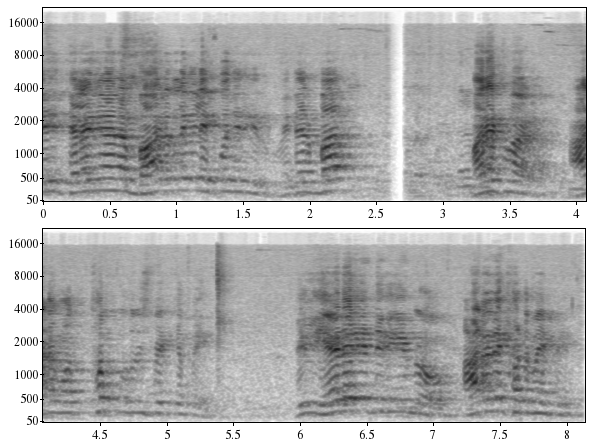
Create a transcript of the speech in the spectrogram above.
ఏది తెలంగాణ బార్డర్లో వీళ్ళు ఎక్కువ తిరిగారు విదర్భ మరట్వాడ ఆడ మొత్తం కుదిరిసి పెట్టిపోయింది వీళ్ళు ఏడైతే తిరిగిండ్రో ఆడనే ఖతమైపోయింది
